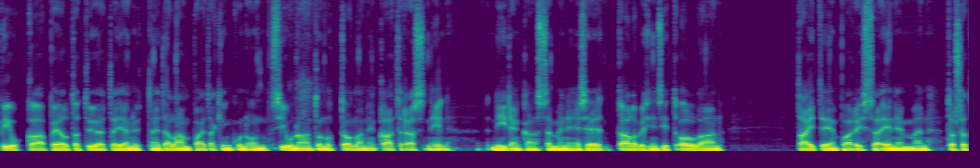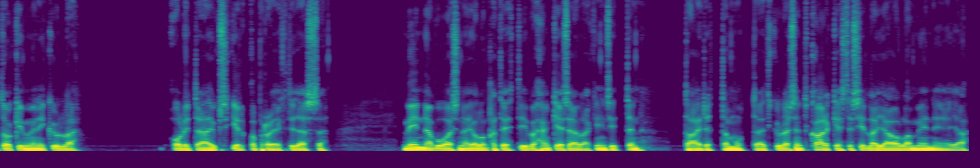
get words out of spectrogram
piukkaa peltotyötä ja nyt näitä lampaitakin, kun on siunaantunut tollainen katras, niin niiden kanssa menee se. Talvisin sitten ollaan taiteen parissa enemmän. Tuossa toki meni kyllä, oli tämä yksi kirkkoprojekti tässä mennä vuosina, jolloin tehtiin vähän kesälläkin sitten taidetta, mutta et kyllä se nyt karkeasti sillä jaolla menee ja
